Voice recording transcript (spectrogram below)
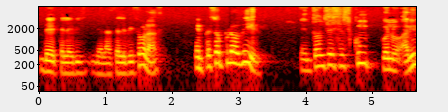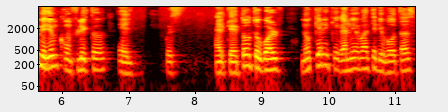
de, de las televisoras, empezó a aplaudir. Entonces es bueno, a mí me dio un conflicto el, pues, el que Toto Wolff no quiere que gane Valtteri Bottas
